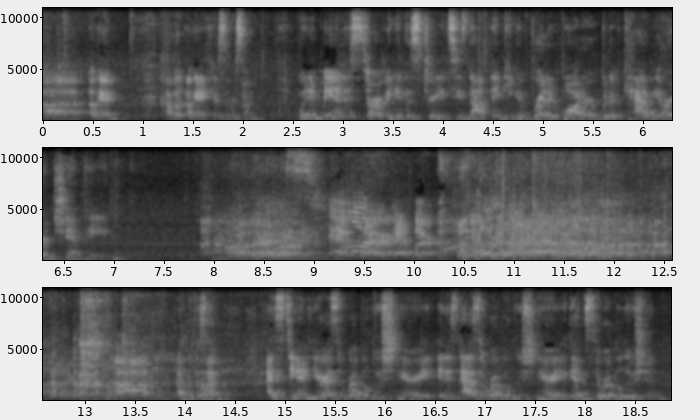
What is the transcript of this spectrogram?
Uh, okay, how about, okay, here's the first one. When a man is starving in the streets, he's not thinking of bread and water, but of caviar and champagne. Hitler. Hitler. um, how about this one? I stand here as a revolutionary. It is as a revolutionary against the revolution.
